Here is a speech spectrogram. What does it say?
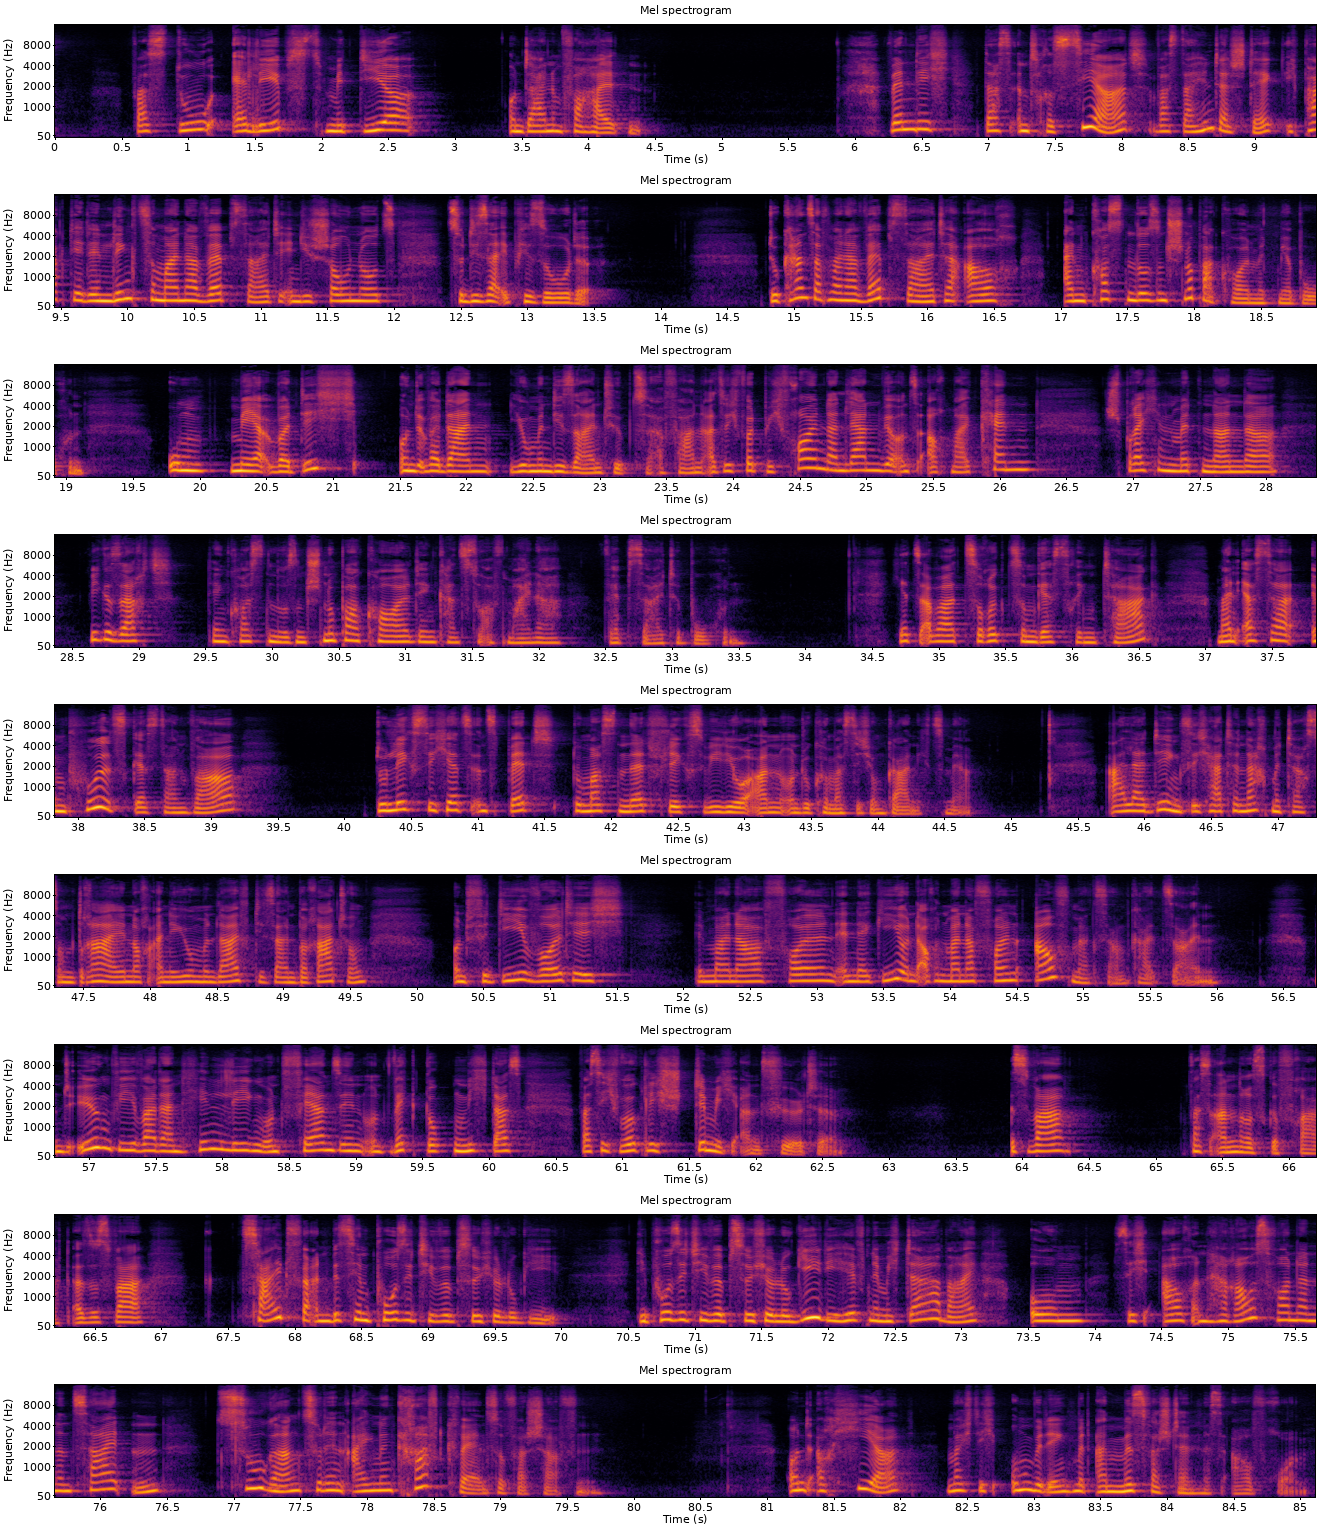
was du erlebst mit dir und deinem Verhalten. Wenn dich das interessiert, was dahinter steckt, ich packe dir den Link zu meiner Webseite in die Show Notes zu dieser Episode. Du kannst auf meiner Webseite auch einen kostenlosen Schnuppercall mit mir buchen, um mehr über dich und über deinen Human Design Typ zu erfahren. Also ich würde mich freuen, dann lernen wir uns auch mal kennen, sprechen miteinander. Wie gesagt, den kostenlosen Schnuppercall, den kannst du auf meiner Webseite buchen. Jetzt aber zurück zum gestrigen Tag. Mein erster Impuls gestern war, du legst dich jetzt ins Bett, du machst ein Netflix-Video an und du kümmerst dich um gar nichts mehr. Allerdings, ich hatte nachmittags um drei noch eine Human Life Design Beratung und für die wollte ich in meiner vollen Energie und auch in meiner vollen Aufmerksamkeit sein. Und irgendwie war dann Hinlegen und Fernsehen und Wegducken nicht das, was sich wirklich stimmig anfühlte. Es war was anderes gefragt. Also es war Zeit für ein bisschen positive Psychologie. Die positive Psychologie, die hilft nämlich dabei, um sich auch in herausfordernden Zeiten Zugang zu den eigenen Kraftquellen zu verschaffen. Und auch hier möchte ich unbedingt mit einem Missverständnis aufräumen.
